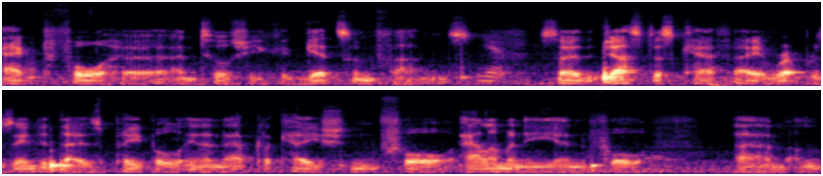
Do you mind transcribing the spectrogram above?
act for her until she could get some funds. Yep. So the Justice Cafe represented those people in an application for alimony and for um,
